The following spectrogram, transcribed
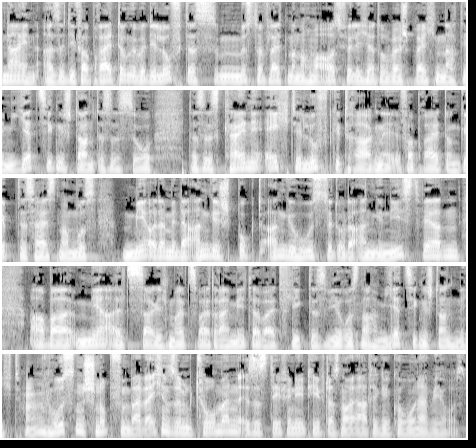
Nein, also die Verbreitung über die Luft, das müsste vielleicht mal nochmal ausführlicher darüber sprechen. Nach dem jetzigen Stand ist es so, dass es keine echte luftgetragene Verbreitung gibt. Das heißt, man muss mehr oder minder angespuckt, angehustet oder angenießt werden. Aber mehr als, sage ich mal, zwei, drei Meter weit fliegt das Virus nach dem jetzigen Stand nicht. Hm, Husten, Schnupfen. Bei welchen Symptomen ist es definitiv das neuartige Coronavirus?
